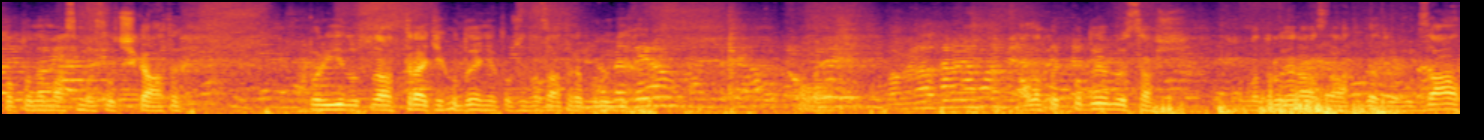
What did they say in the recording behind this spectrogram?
Тобто нема смислу чекати. Приїду туди в 3 годині, то вже на завтра буду їхати. Але хоч подивлюся, на другий раз знати, де той вокзал,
